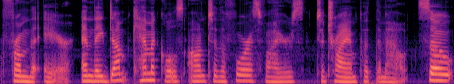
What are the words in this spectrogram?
from the air. And they dump chemicals onto the forest fires to try and put them out. So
